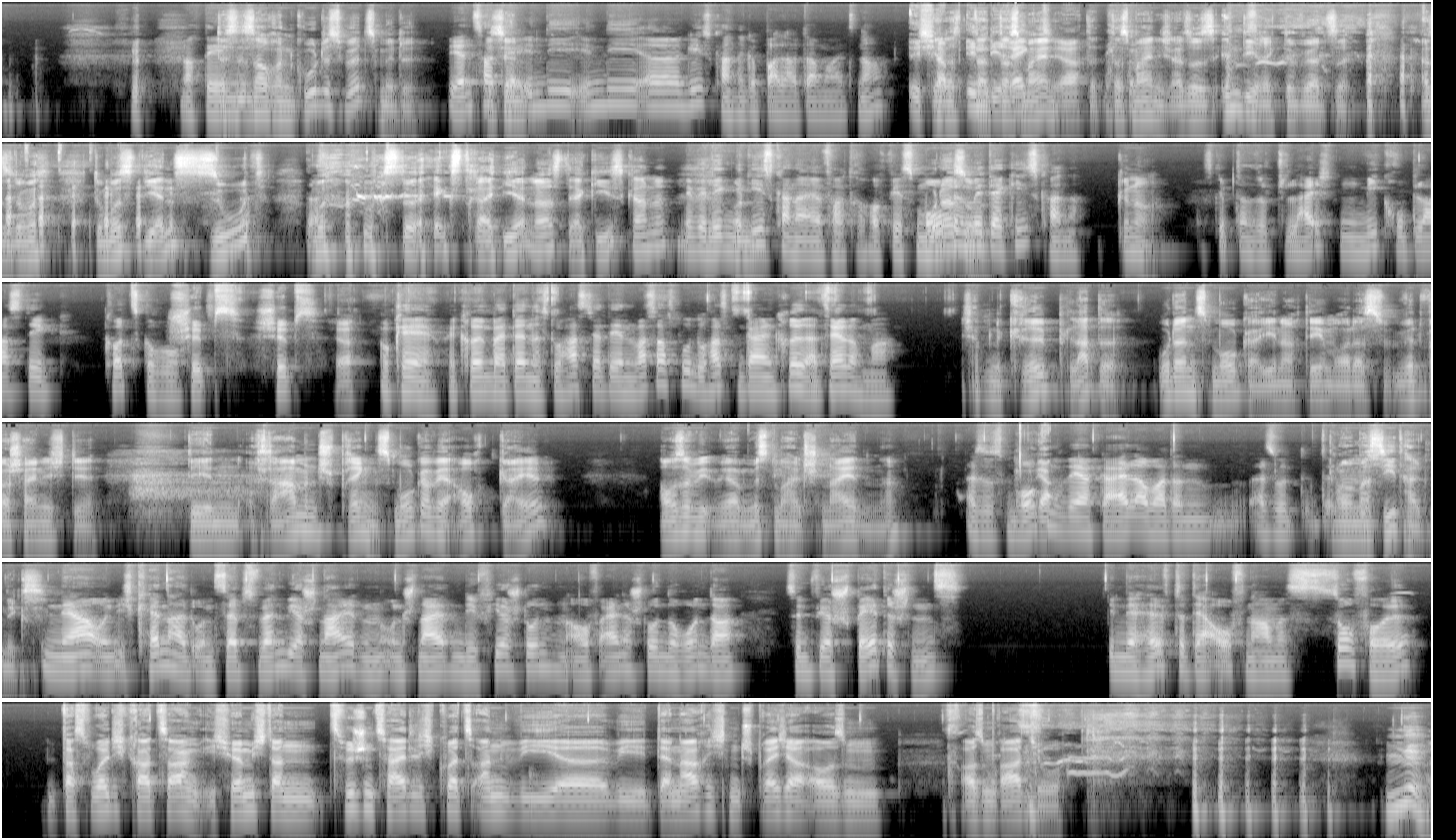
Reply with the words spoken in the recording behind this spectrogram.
Nachdem Das ist auch ein gutes Würzmittel. Jens hat ja bisschen- in die, in die äh, Gießkanne geballert damals, ne? Ich Ja, habe das, indirekt, das meine ja. das meine ich. Also das ist indirekte Würze. Also du musst, du musst Jens Sud mu- musst du extrahieren aus der Gießkanne. Ne, wir legen die Gießkanne einfach drauf. Wir smoken so. mit der Gießkanne. Genau. Es gibt dann so leichten Mikroplastik-Kotzgeruch. Chips, Chips, ja. Okay, wir grillen bei Dennis. Du hast ja den, was hast du? Du hast einen geilen Grill. Erzähl doch mal. Ich habe eine Grillplatte oder einen Smoker, je nachdem. Aber das wird wahrscheinlich de, den Rahmen sprengen. Smoker wäre auch geil. Außer wir ja, müssten wir halt schneiden, ne? Also Smoken Ja. wäre geil, aber dann, also, Aber man sieht halt nichts. ja, und ich kenne halt uns, selbst wenn wir schneiden und schneiden die vier Stunden auf eine Stunde runter, sind wir spätestens in der Hälfte der Aufnahme so voll. Das wollte ich gerade sagen. Ich höre mich dann zwischenzeitlich kurz an wie, äh, wie der Nachrichtensprecher aus dem, aus dem Radio.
